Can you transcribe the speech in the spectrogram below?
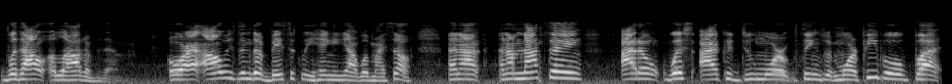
without a lot of them or I always end up basically hanging out with myself. And I and I'm not saying I don't wish I could do more things with more people, but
